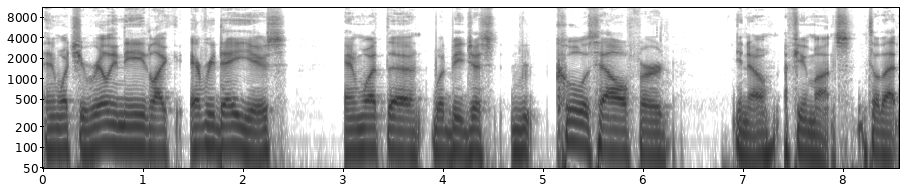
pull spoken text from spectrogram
and what you really need, like everyday use, and what the would be just cool as hell for you know a few months until that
